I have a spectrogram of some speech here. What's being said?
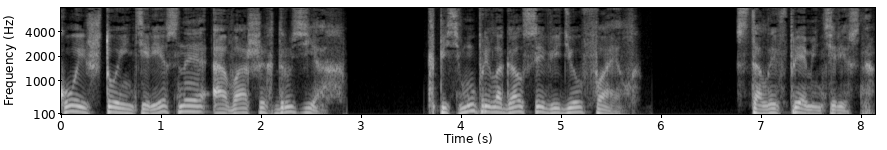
Кое-что интересное о ваших друзьях». К письму прилагался видеофайл – Стало и впрямь интересно.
